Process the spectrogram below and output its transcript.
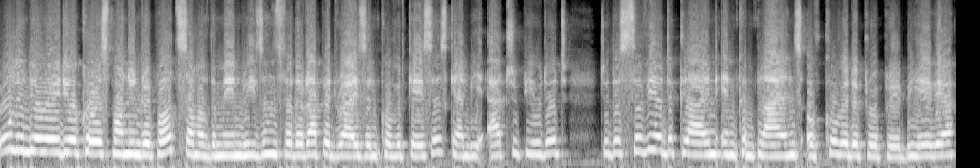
All India Radio correspondent reports some of the main reasons for the rapid rise in COVID cases can be attributed to the severe decline in compliance of COVID-appropriate behavior,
